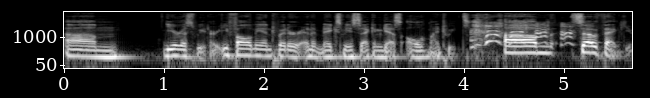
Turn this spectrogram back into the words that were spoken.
Um, you're a sweetheart. You follow me on Twitter, and it makes me second guess all of my tweets. Um, so thank you.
